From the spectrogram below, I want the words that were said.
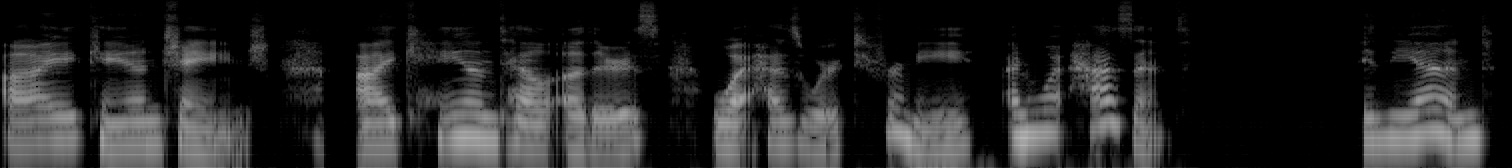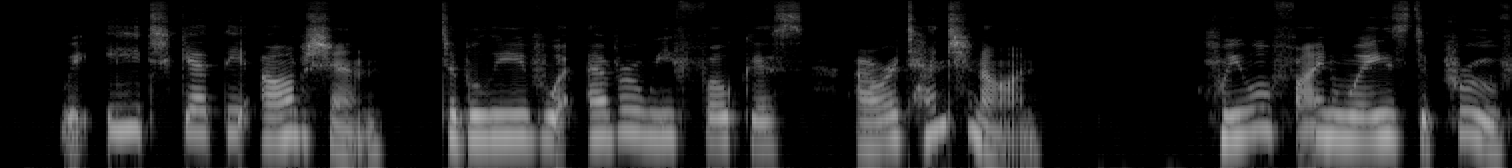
I can change. I can tell others what has worked for me and what hasn't. In the end, we each get the option to believe whatever we focus our attention on. We will find ways to prove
